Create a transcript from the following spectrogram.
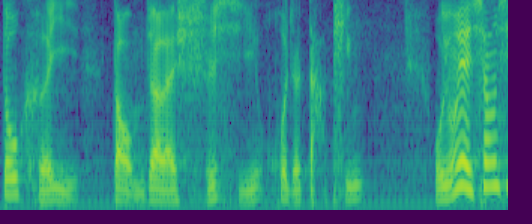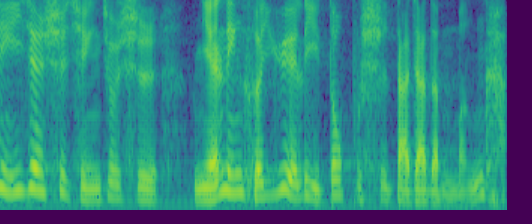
都可以到我们这儿来实习或者打拼。我永远相信一件事情，就是年龄和阅历都不是大家的门槛，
